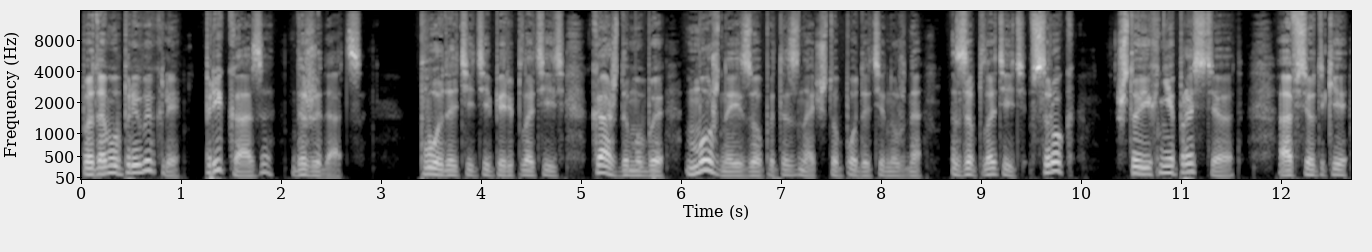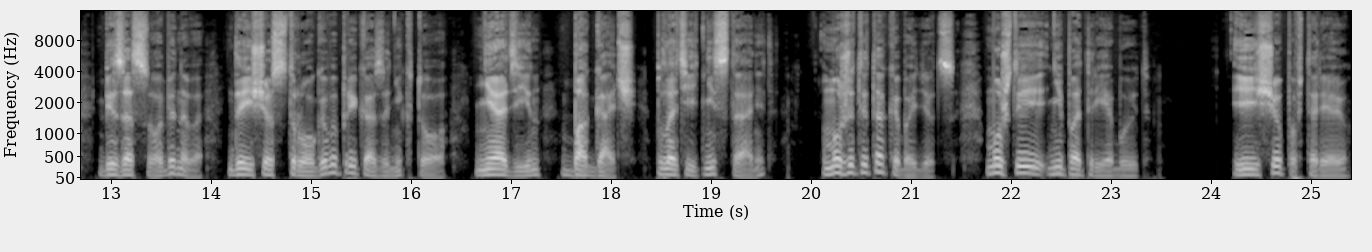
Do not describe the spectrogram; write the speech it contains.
потому привыкли приказа дожидаться. Подати теперь платить. Каждому бы можно из опыта знать, что подати нужно заплатить в срок, что их не простят, а все-таки без особенного, да еще строгого приказа никто, ни один богач платить не станет. Может, и так обойдется, может, и не потребует. И еще повторяю,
